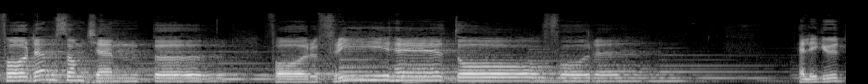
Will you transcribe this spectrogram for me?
for dem som kjemper for frihet og for. Hellige Gud,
